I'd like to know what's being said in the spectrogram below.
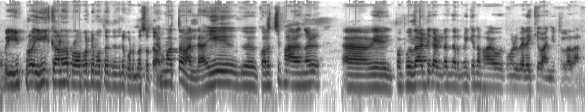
അപ്പൊ ഈ ഈ കാണുന്ന പ്രോപ്പർട്ടി മൊത്തം ഇതിന്റെ കുടുംബസ്വത്താണ്? മൊത്തമല്ല. ഈ കുറച്ച് ഭാഗങ്ങൾ ഇപ്പോൾ പുതുതായിട്ട് കണ്ട നിർമ്മിക്കുന്ന ഭാഗമൊക്കെ നമ്മൾ വിലയ്ക്ക് വാങ്ങിയിട്ടുള്ളതാണ്.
